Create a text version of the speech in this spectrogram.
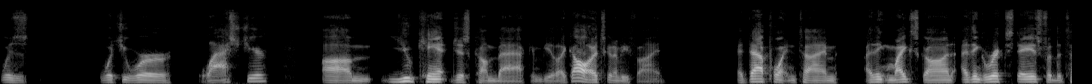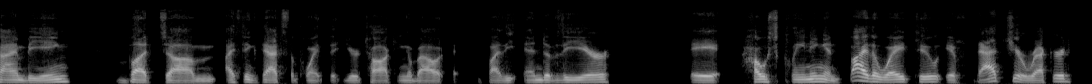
was what you were last year um, you can't just come back and be like, oh, it's going to be fine. At that point in time, I think Mike's gone. I think Rick stays for the time being, but um, I think that's the point that you're talking about. By the end of the year, a house cleaning. And by the way, too, if that's your record,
